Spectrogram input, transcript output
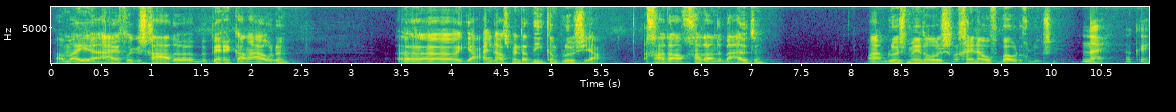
waarmee je eigenlijk de schade beperkt kan houden. Eh, ja, en als men dat niet kan blussen, ja, ga dan, ga dan naar buiten. Maar een blusmiddel is geen overbodige luxe. Nee, oké.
